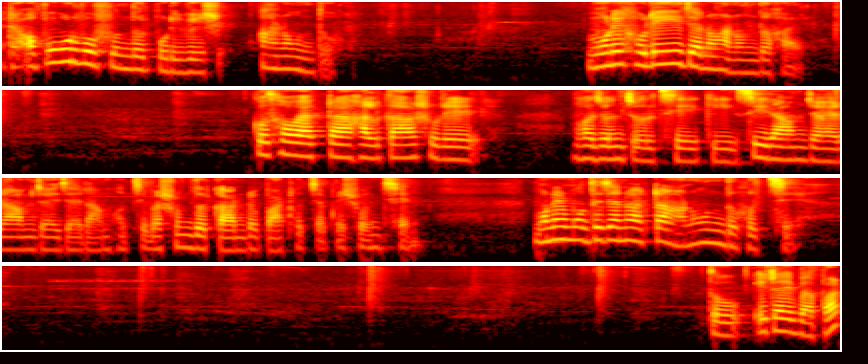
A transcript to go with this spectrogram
একটা অপূর্ব সুন্দর পরিবেশ, আনন্দ। মনে হলেই যেন আনন্দ হয়। কোথাও একটা হালকা সুরে ভজন চলছে কি, শ্রীরাম জয় রাম, জয় জয় রাম হচ্ছে বা সুন্দর কাণ্ড পাঠ হচ্ছে, আপনি শুনছেন। মনের মধ্যে যেন একটা আনন্দ হচ্ছে। তো এটাই ব্যাপার।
